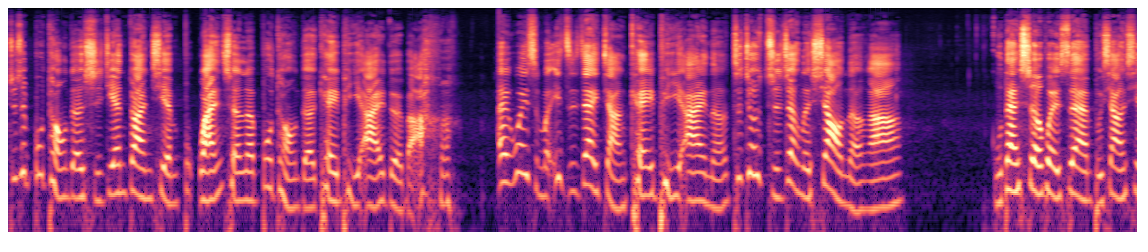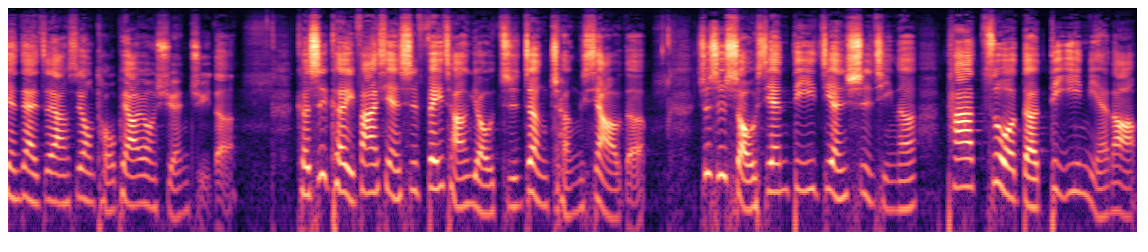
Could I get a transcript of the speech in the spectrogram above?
就是不同的时间段线，不完成了不同的 KPI，对吧？哎，为什么一直在讲 KPI 呢？这就是执政的效能啊。古代社会虽然不像现在这样是用投票、用选举的，可是可以发现是非常有执政成效的。就是首先第一件事情呢，他做的第一年啊，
